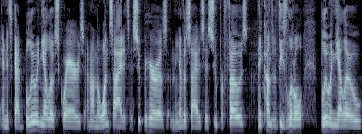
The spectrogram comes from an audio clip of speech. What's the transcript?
and it's got blue and yellow squares, and on the one side it says superheroes, and the other side it says super foes. It comes with these little blue and yellow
